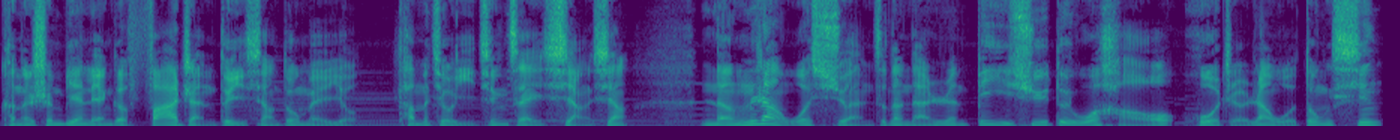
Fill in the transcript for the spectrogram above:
可能身边连个发展对象都没有，他们就已经在想象，能让我选择的男人必须对我好，或者让我动心。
